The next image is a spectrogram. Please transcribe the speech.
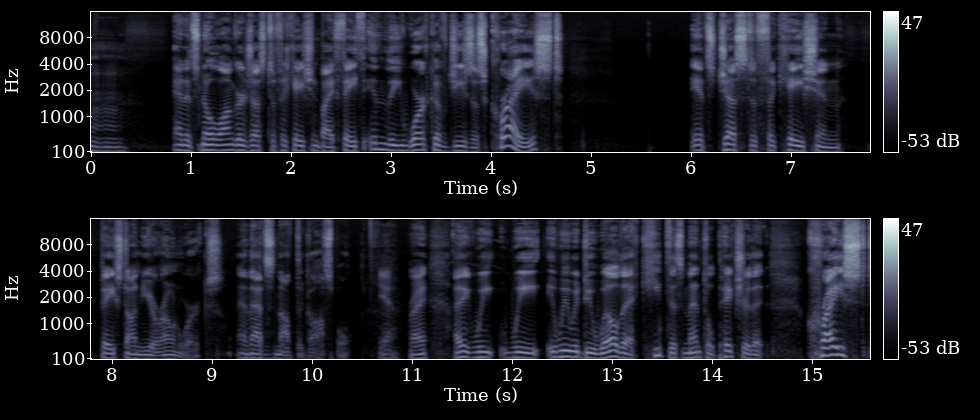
And it's no longer justification by faith in the work of jesus christ. It's justification based on your own works. And that's not the gospel. Yeah. right? I think we we we would do well to keep this mental picture that christ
